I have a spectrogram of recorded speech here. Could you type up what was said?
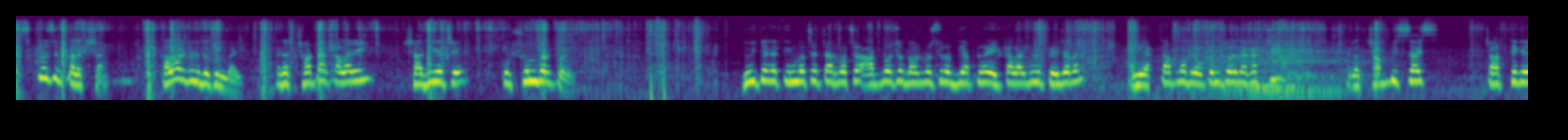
এক্সক্লুসিভ কালেকশন কালারগুলো দেখুন ভাই, এটা ছটা কালারেই সাজিয়েছে, খুব সুন্দর করে। দুই থেকে তিন বছর, চার বছর, আট বছর, দশ বছর অবধি আপনারা এই কালারগুলো পেয়ে যাবেন। আমি একটা আপনাদের ওপেন করে দেখাচ্ছি। এটা ছাব্বিশ সাইজ চার থেকে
